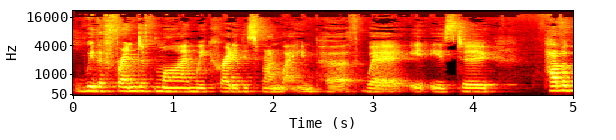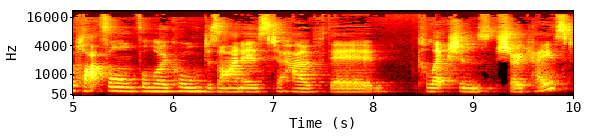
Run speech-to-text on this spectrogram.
with a friend of mine, we created this runway in Perth where it is to have a platform for local designers to have their collections showcased,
